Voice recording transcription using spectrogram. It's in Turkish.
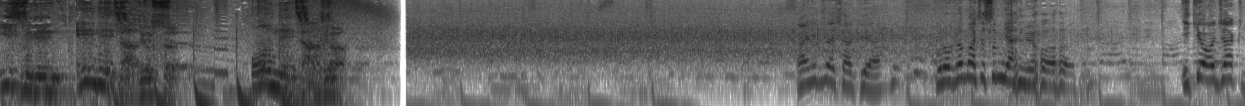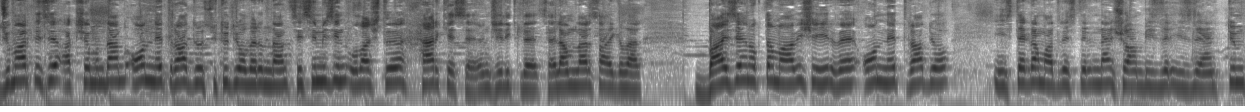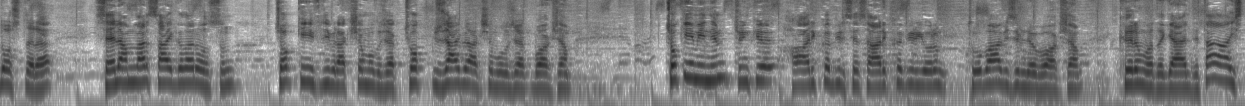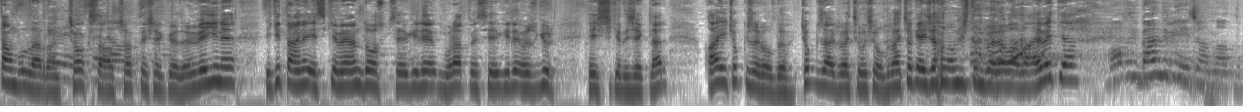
İzmir'in en net radyosu. On Net Radyo. Ay ne güzel şarkı ya. Programı açasım gelmiyor. 2 Ocak Cumartesi akşamından 10 Net Radyo stüdyolarından sesimizin ulaştığı herkese öncelikle selamlar saygılar. Bayze.mavişehir ve 10 Net Radyo Instagram adreslerinden şu an bizleri izleyen tüm dostlara selamlar saygılar olsun. Çok keyifli bir akşam olacak. Çok güzel bir akşam olacak bu akşam. Çok eminim çünkü harika bir ses, harika bir yorum. Tuğba bizimle bu akşam. Kırmadı geldi ta İstanbullardan. Evet, çok sağ ol, çok teşekkür ederim. Ve yine iki tane eskimeyen dost sevgili Murat ve sevgili Özgür eşlik edecekler. Ay çok güzel oldu. Çok güzel bir açılış oldu. Ben çok heyecanlanmıştım böyle vallahi. Evet ya. Vallahi ben de bir heyecanlandım.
